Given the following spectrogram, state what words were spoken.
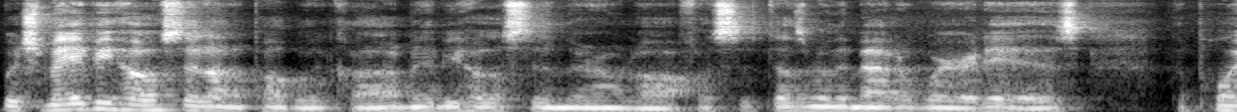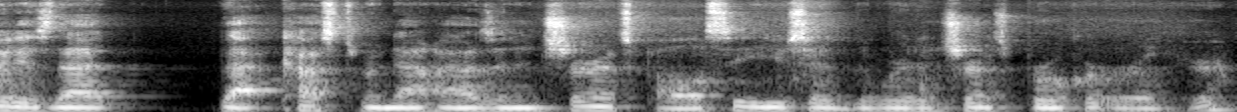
which may be hosted on a public cloud, may be hosted in their own office, it doesn't really matter where it is. The point is that that customer now has an insurance policy. You said the word insurance broker earlier,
